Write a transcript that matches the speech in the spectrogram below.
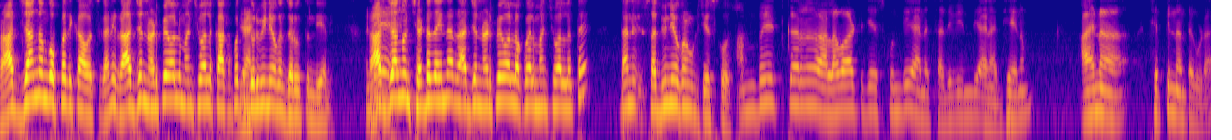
రాజ్యాంగం గొప్పది కావచ్చు కానీ రాజ్యం నడిపే వాళ్ళు మంచి వాళ్ళు కాకపోతే దుర్వినియోగం జరుగుతుంది అని. రాజ్యాంగం చెడ్డదైనా రాజ్యం నడిపే వాళ్ళు ఒకవేళ మంచి వాళ్ళు అయితే దాన్ని సద్వినియోగం కూడా చేసుకోవచ్చు. అంబేద్కర్ అలవాటు చేసుకుంది ఆయన చదివింది ఆయన అధ్యయనం ఆయన చెప్పిందంతా కూడా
